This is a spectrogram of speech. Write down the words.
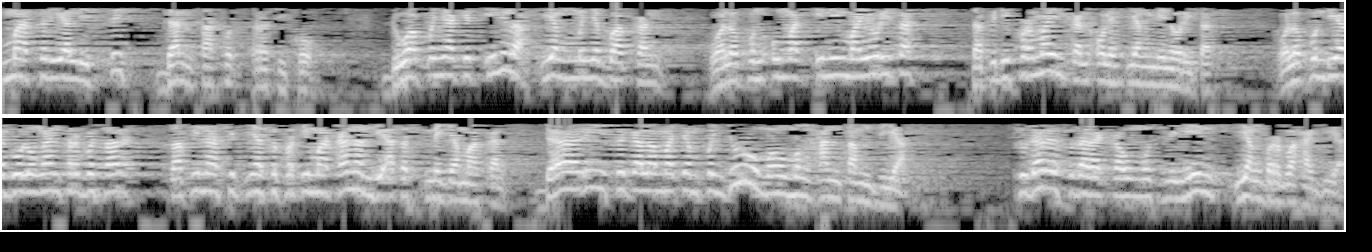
Materialistis dan takut resiko. Dua penyakit inilah yang menyebabkan walaupun umat ini mayoritas tapi dipermainkan oleh yang minoritas. Walaupun dia golongan terbesar tapi nasibnya seperti makanan di atas meja makan. Dari segala macam penjuru mau menghantam dia. Saudara-saudara kaum muslimin yang berbahagia.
